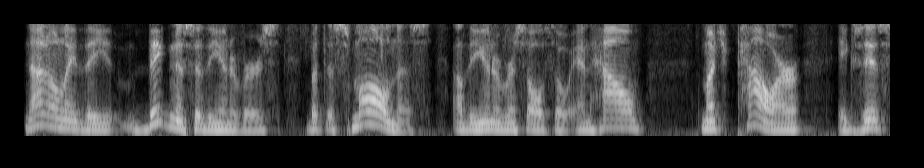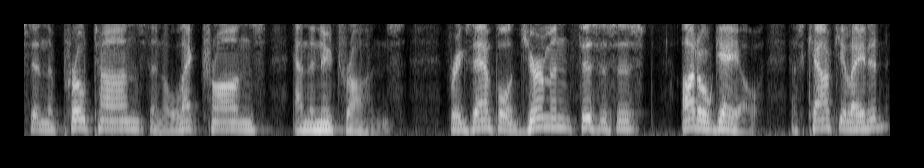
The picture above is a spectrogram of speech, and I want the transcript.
not only the bigness of the universe but the smallness of the universe also and how much power exists in the protons and electrons and the neutrons. For example, German physicist Otto Gale has calculated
